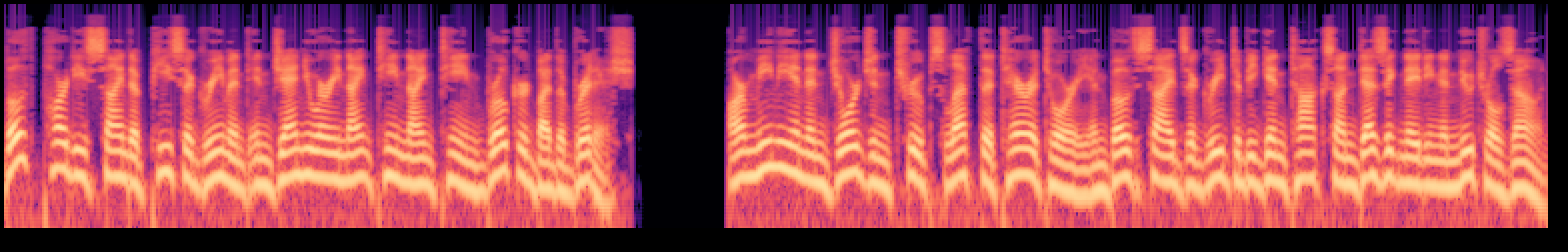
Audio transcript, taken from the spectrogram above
Both parties signed a peace agreement in January 1919 brokered by the British. Armenian and Georgian troops left the territory and both sides agreed to begin talks on designating a neutral zone.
